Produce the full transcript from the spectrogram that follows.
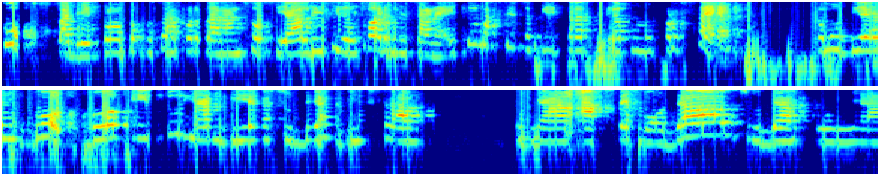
KUPS tadi kelompok usaha pertahanan sosial di silver misalnya itu masih sekitar 30 persen. Kemudian gold, gold itu yang dia sudah bisa punya akses modal, sudah punya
